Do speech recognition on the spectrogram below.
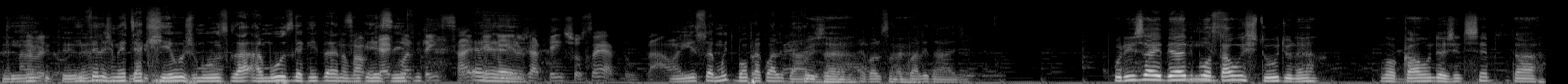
Que, tem ter, né? infelizmente Tem que aqui os músicos, a, a música aqui em Pernambuco, em quer Recife, quando tem ensaio, é, primeiro já tem show certo? Tal, aí- e isso é muito bom para a qualidade, Pois é, pra evolução da é. qualidade. por isso a ideia de Isso. montar um estúdio, né? Um local onde a gente sempre tá.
